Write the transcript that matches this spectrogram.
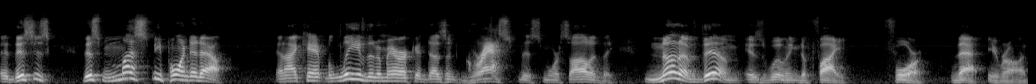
uh, this, is, this must be pointed out, and I can't believe that America doesn't grasp this more solidly. None of them is willing to fight for that Iran.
